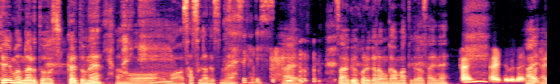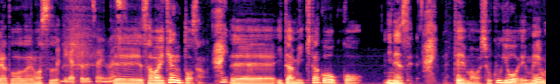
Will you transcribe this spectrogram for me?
テーマになるとしっかりとねあのもうさすがですね。さすがです。はい。沢井君これからも頑張ってくださいね。はい、ありがとうございます。はいありがとうございます。ありがとうございます、えー、沢井健人さん、はい。えー伊丹北高校2年生、テーマは職業 MM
